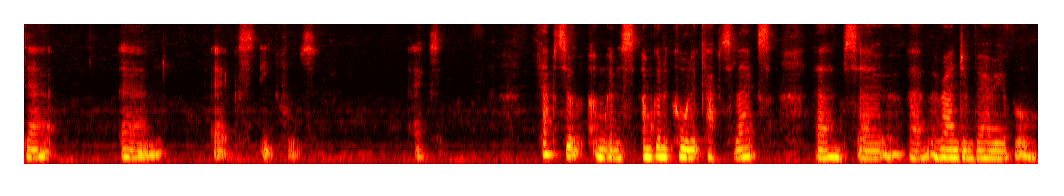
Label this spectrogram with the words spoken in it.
that um, x equals x capital i'm going to i'm going to call it capital x um, so um, a random variable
